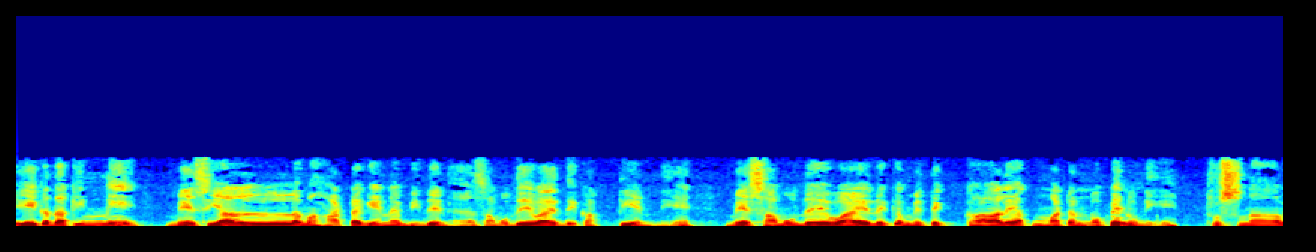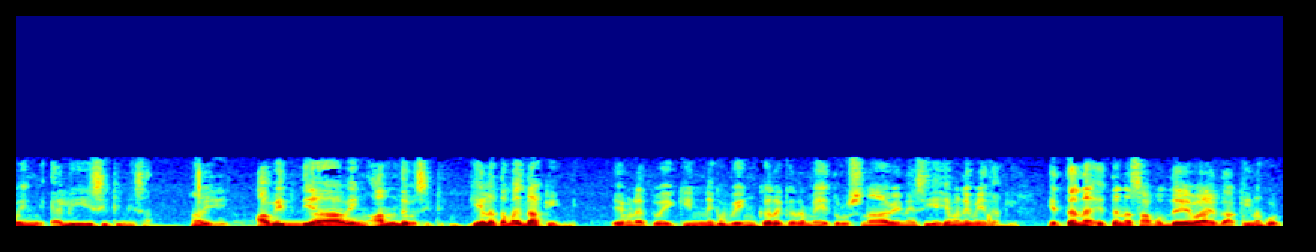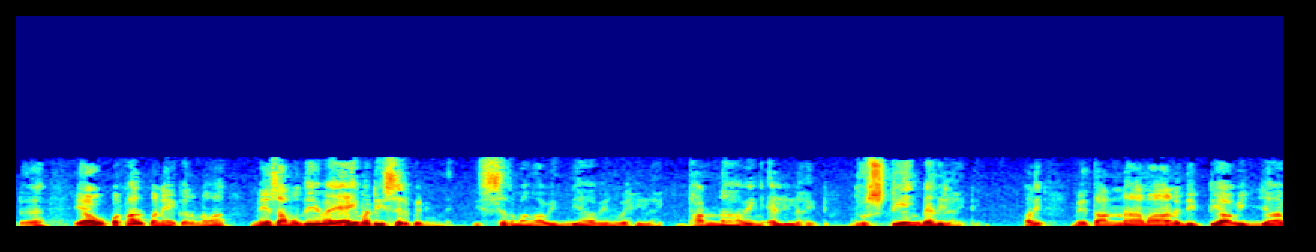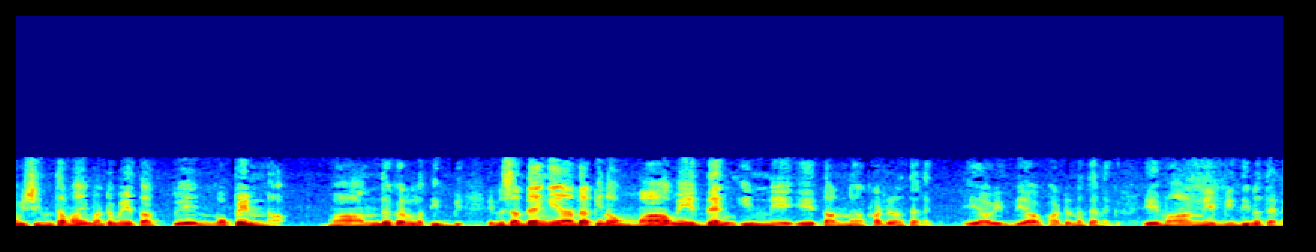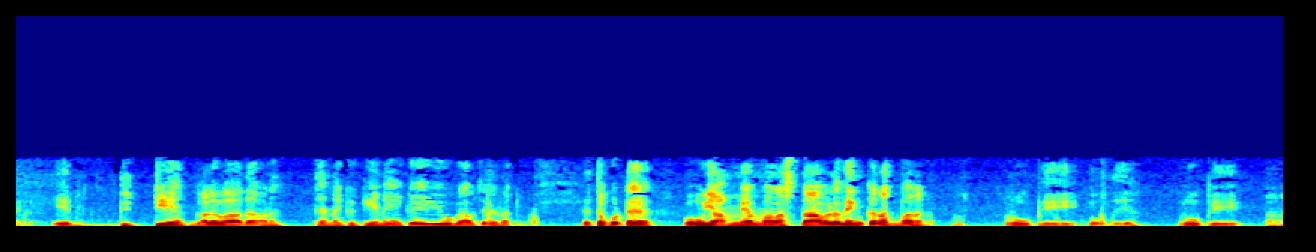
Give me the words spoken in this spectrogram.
ඒක දකින්නේ මේ සියල්ලම හටගෙන බිඳෙන සමුදේවය දෙකක් තියෙන්නේ මේ සමුදය වය දෙක මෙතෙක් කාලයක් මට නොපෙනුනේ තෘෂ්ණාවෙන් ඇලී සිටි නිසා. හරි අවිද්‍යාවෙන් අන්දව සිටි කියල තමයි දකින්නේ. එම නැතුව එකින් එක වෙන්කර කර මේ තෘෂ්ණාව නැසි එහෙම නෙමේ දකි. එතන එතන සමුදේවාය දකිනකොට එයා උපකල්පනය කරනවා මේ සමුදේවයි ඇයිමට ඉස්සර පෙනුන්නේ. ඉස්සරමං අවිද්‍යාවෙන් වැහිලයි. තන්නාවෙන් ඇලිලහිට. දෘෂ්ටියෙන් බැඳිලහිට. හරි මේ තන්නා මාන දිට්ටි අවිද්‍යා විසින් තමයි මට මේ තත්ත්වය නොපෙන්නා. මා අන්ද කරලා තිබ්බේ. එනිසා දැන් එයා දකිනව මා මේ දැන් ඉන්නේ ඒ තන්නා කඩන තැනක. ඒ අවිද්‍යාව කඩන තැනක. ඒ මාන්‍යය බිඳින තැනක. ඒ දිට්ටිය ගලවාදාන තැනක කියන එක යෝගාවචරය දකින. එතකොට ඔහු යම්යම් අවස්ථාවල වෙන් කරත් බලන. රූපයේ යෝදය රූපයේ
